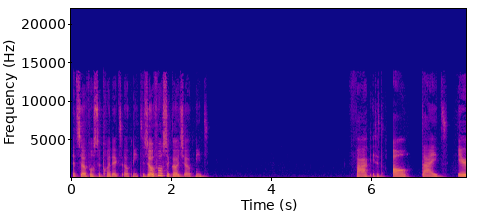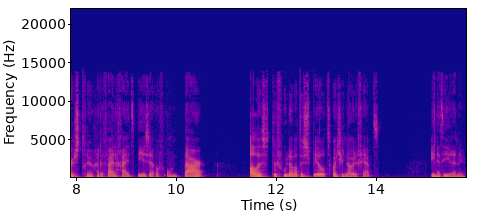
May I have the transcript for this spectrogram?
Het zoveelste product ook niet. De zoveelste coach ook niet. Vaak is het altijd eerst terug naar de veiligheid in jezelf. Om daar alles te voelen wat er speelt, wat je nodig hebt. In het hier en nu.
